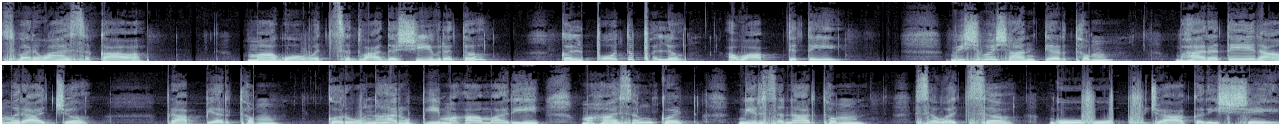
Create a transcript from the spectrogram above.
स्वर्वास का मागो वत्स द्वादशी व्रत कल्पोत फल अवाप्यते. विश्वशांत्यर्थम भारते रामराज्य प्राप्यर्थम करोनारूपी महामारी महासंकट निरसनार्थम सवत्स गोहो पूजा करिष्ये।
